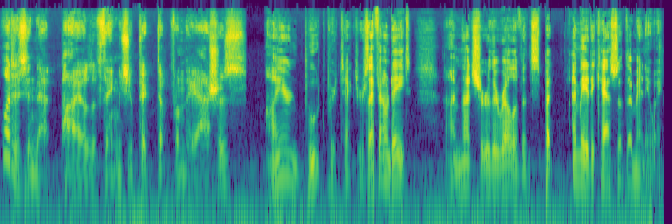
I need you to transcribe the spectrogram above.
what is in that pile of things you picked up from the ashes? Iron boot protectors. I found eight. I'm not sure their relevance, but I made a cast of them anyway.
